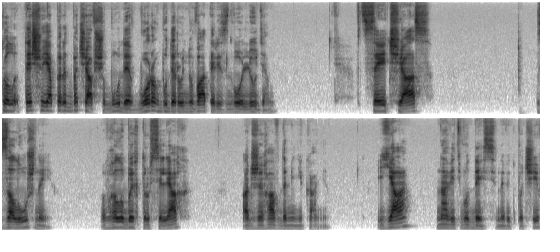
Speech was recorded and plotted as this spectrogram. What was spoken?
Коли, те, що я передбачав, що буде, ворог буде руйнувати Різдво людям. В цей час залужний в голубих трусілях аджигав Домінікані. Я навіть в Одесі не відпочив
